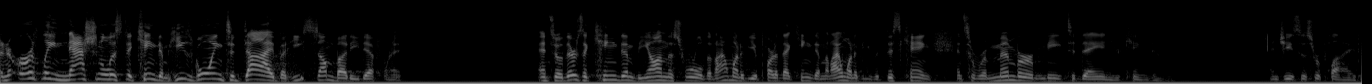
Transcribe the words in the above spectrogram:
an earthly nationalistic kingdom. He's going to die, but he's somebody different. And so there's a kingdom beyond this world, and I want to be a part of that kingdom, and I want to be with this king. And so remember me today in your kingdom. And Jesus replied,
